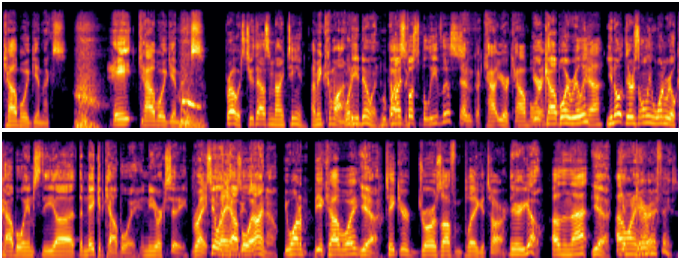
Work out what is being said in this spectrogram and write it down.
Cowboy gimmicks. Hate cowboy gimmicks. Bro? It's 2019. I mean, come on. what are you doing? Who Am I buys a- supposed to believe this? Yeah, a cow- you're a cowboy. You're a cowboy, really? Oh, yeah. You know, there's only one real cowboy, and it's the uh, the naked cowboy in New York City. Right. It's the only cowboy I know. You want to be a cowboy? Yeah. Take your drawers off and play guitar. There you go. Other than that, Yeah. I don't want to hear it. my face.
